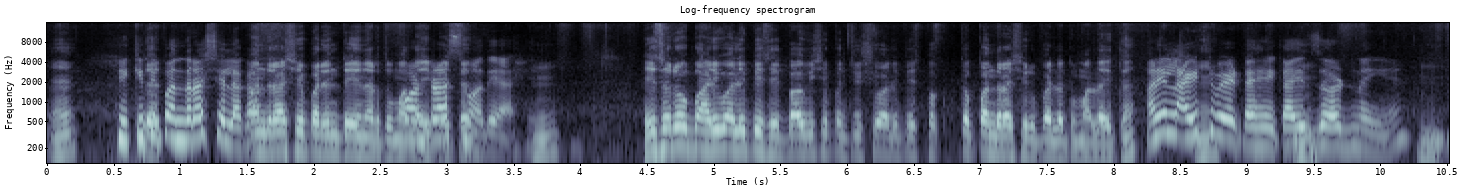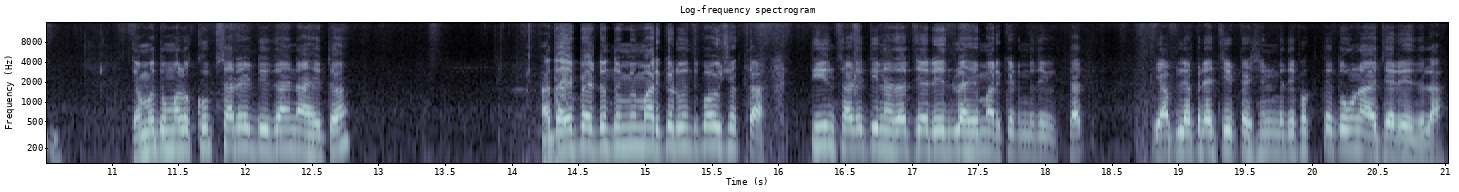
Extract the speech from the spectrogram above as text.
हं? किती? पंधराशे ला का? पंधराशे पर्यंत येणार तुम्हाला हे सर्व भारीवाले पीस आहेत. बावीसशे पंचवीसशे वाले पीस फक्त पंधराशे रुपयाला तुम्हाला येतं आणि लाइट वेट आहे. काही जड नाहीये. त्यामुळे तुम्हाला खूप सारे डिझाईन आहेत. आता हे पॅटर्न तुम्ही मार्केटमध्ये पाहू शकता. तीन साडेतीन हजारच्या रेंजला हे मार्केटमध्ये विकतात. हे आपल्या प्राची फॅशनमध्ये फक्त दोन हजारच्या रेंजला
